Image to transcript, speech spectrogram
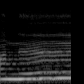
Amen.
